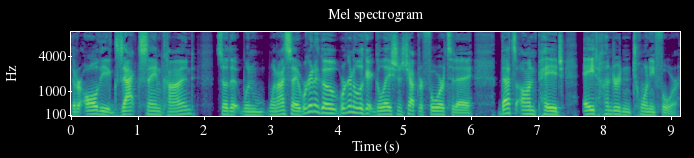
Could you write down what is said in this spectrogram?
that are all the exact same kind so that when when I say we're going to go we're going to look at Galatians chapter 4 today, that's on page 824.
